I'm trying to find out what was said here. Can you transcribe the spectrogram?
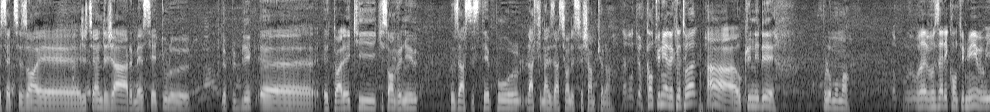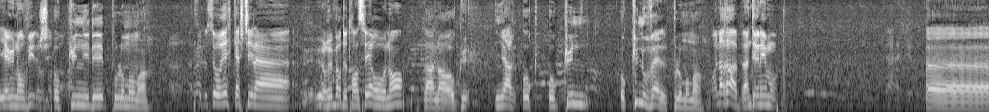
De cette saison et je tiens déjà à remercier tout le, le public euh, étoilé qui, qui sont venus nous assister pour la finalisation de ce championnat. L'aventure continue avec l'étoile? Ah, aucune idée pour le moment. Donc vous, vous allez continuer, il y a une envie de... Aucune idée pour le moment. Le sourire cache-t-il un- une rumeur de transfert ou non? Non, non, aucune, il n'y a au- aucune, aucune nouvelle pour le moment. En arabe, un dernier mot. Euh,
